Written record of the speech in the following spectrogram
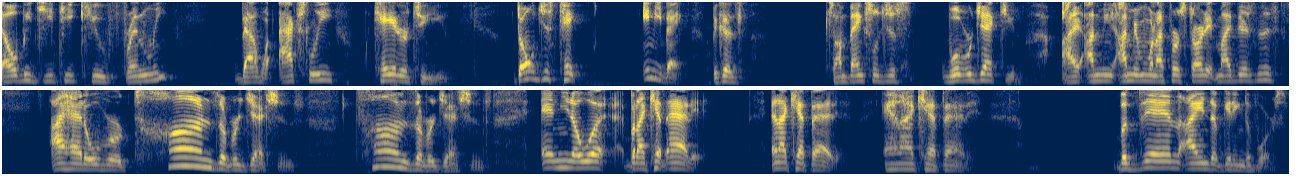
LGBTQ friendly that will actually cater to you. Don't just take any bank because some banks will just will reject you. I, I mean I remember when I first started my business, I had over tons of rejections. Tons of rejections. And you know what? But I kept at it. And I kept at it. And I kept at it. But then I ended up getting divorced.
